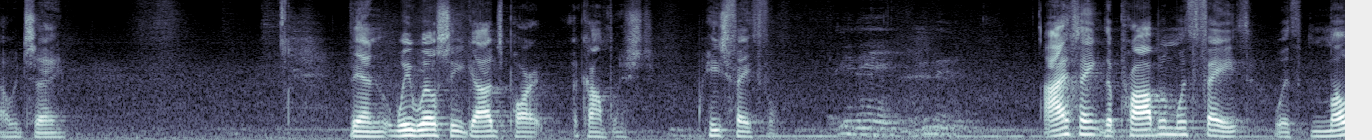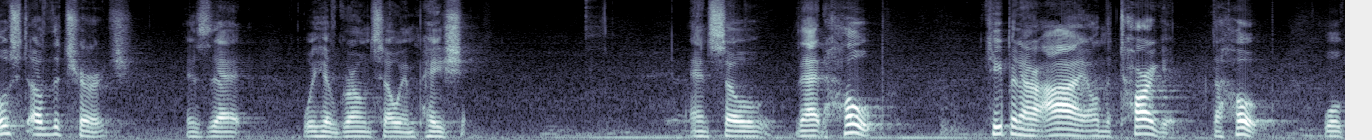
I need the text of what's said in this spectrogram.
I would say then we will see God's part accomplished. He's faithful. Amen. I think the problem with faith with most of the church is that we have grown so impatient. And so that hope, keeping our eye on the target, the hope, will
